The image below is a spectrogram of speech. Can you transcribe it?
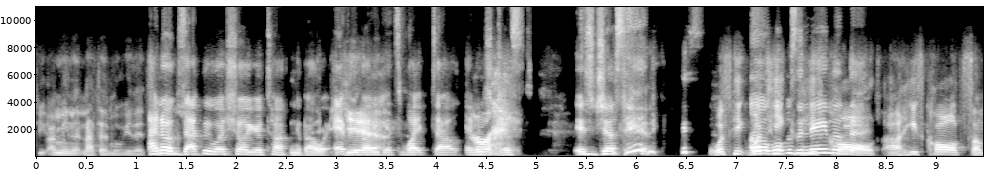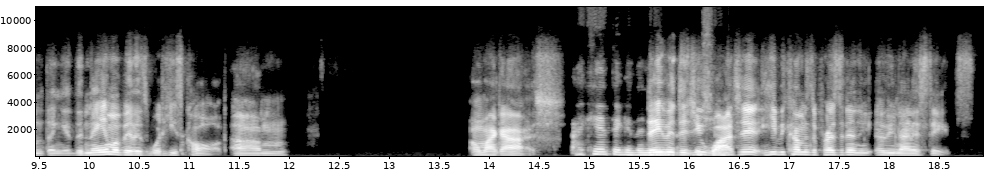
You, I mean, not that movie. That I know exactly what show you're talking about, where everybody yeah. gets wiped out and right. it's just It's just him. What's he? Oh, What's what he? was the he's name of that? called? Uh, he's called something. The name of it is what he's called. Um. Oh my gosh, I can't think of the name. David, did you show. watch it? He becomes the president of the United States.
